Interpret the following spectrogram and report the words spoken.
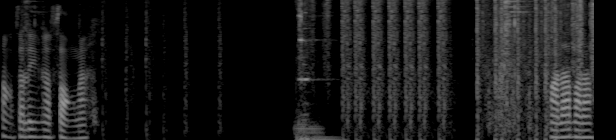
ฝั่งสลิงกับสองนะ มาแล้วมาแล้ว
